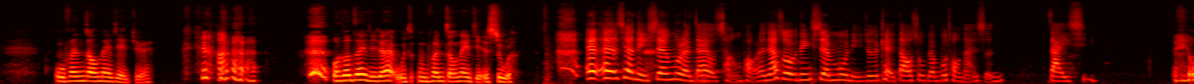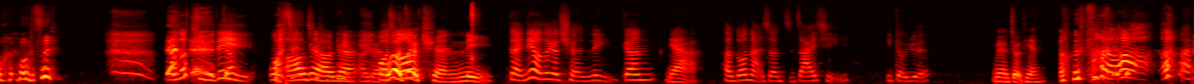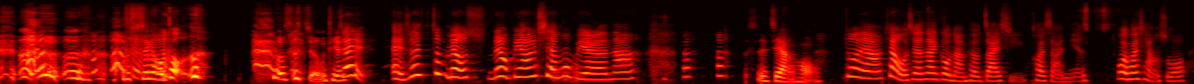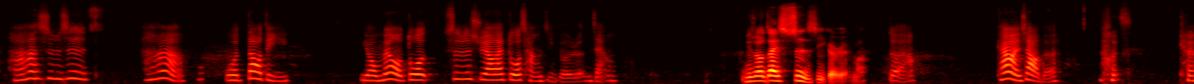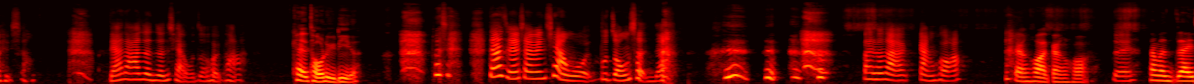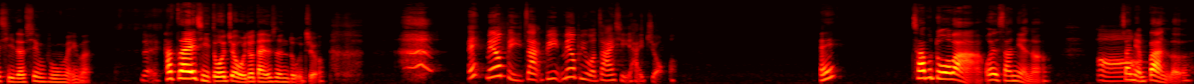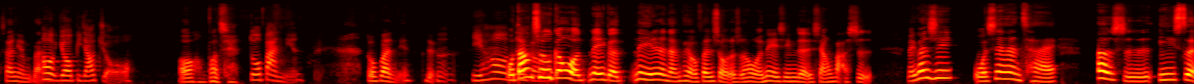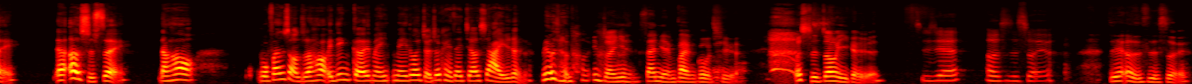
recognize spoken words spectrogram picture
五分钟内解决。我说这一集就在五五分钟内结束了。而而且你羡慕人家有长跑，人家说不定羡慕你就是可以到处跟不同男生在一起。哎我我是 我说举例，我是举 OK 例 OK OK，我我有这个权利对你有这个权利，跟呀。很多男生只在一起一个月。没有九天，我的心好痛，呃又是九天所，以，哎、所以这没有没有必要去羡慕别人呐、是这样哦。对啊，像我现在跟我男朋友在一起快三年，我也会想说，啊，是不是啊？我到底有没有多？是不是需要再多藏几个人这样？你说再试几个人吗？对啊，开玩笑的，开玩笑。等下大家认真起来，我真的会怕。开始投履历了。不是大家直接下面呛我不忠诚的，拜托大家干话。干话干话，对他们在一起的幸福美满。对，他在一起多久，我就单身多久。哎，没有比在比没有比我在一起还久。哎，差不多吧，我也三年了。哦，三年半了，三年半。哦，有比较久哦。哦，很抱歉，多半年，多半年。对，嗯，以后我当初跟我那个那一任男朋友分手的时候，我内心的想法是，没关系，我现在才二十一岁，呃，二十岁，然后我分手之后，一定隔没没多久就可以再交下一任了。没有想到，一转眼 三年半过去了，我始终一个人，直接二十四岁了，直接二十四岁。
